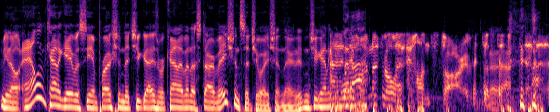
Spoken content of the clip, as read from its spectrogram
you know, Alan kind of gave us the impression that you guys were kind of in a starvation situation there. Didn't you kind of Uh, get that? I'm not going to let Alan starve. It's just, uh,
